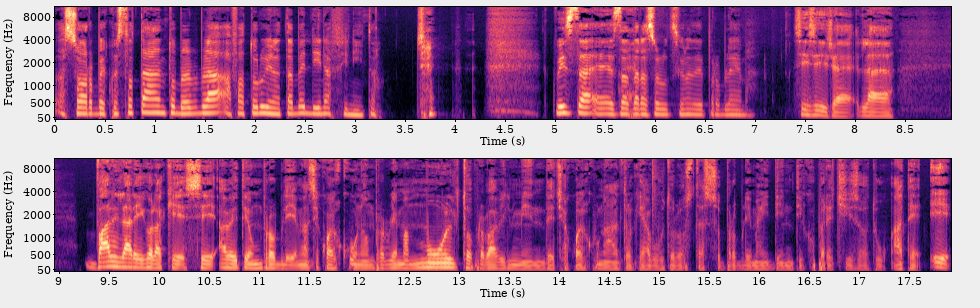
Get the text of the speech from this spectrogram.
assorbe questo tanto, bla bla bla, ha fatto lui una tabellina, finito. Cioè, questa è stata eh. la soluzione del problema. Sì, sì, cioè la vale la regola che se avete un problema, se qualcuno ha un problema, molto probabilmente c'è qualcun altro che ha avuto lo stesso problema identico, preciso a, tu, a te. E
